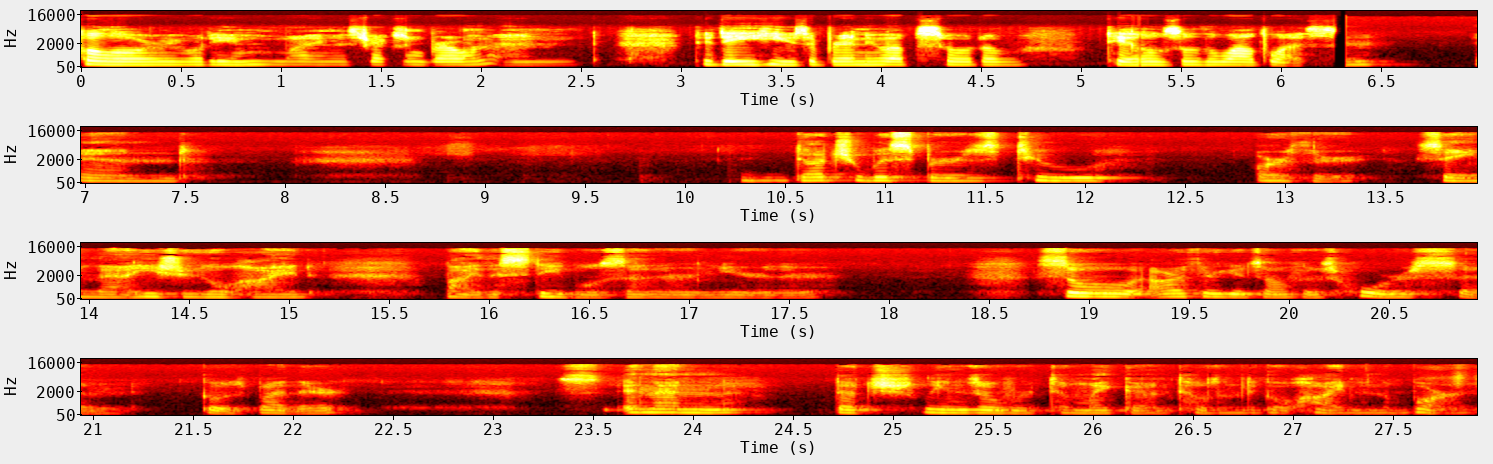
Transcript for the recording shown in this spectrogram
Hello, everybody. My name is Jackson Brown, and today here's a brand new episode of Tales of the Wild West. And Dutch whispers to Arthur, saying that he should go hide by the stables that are near there. So Arthur gets off his horse and goes by there. And then Dutch leans over to Micah and tells him to go hide in the barn.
